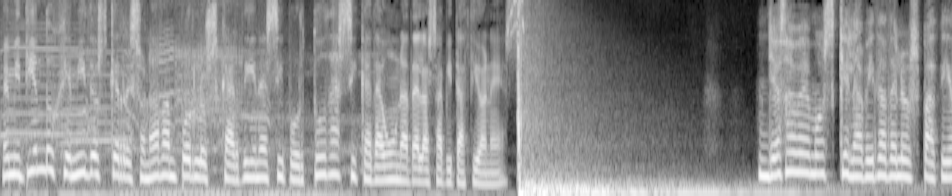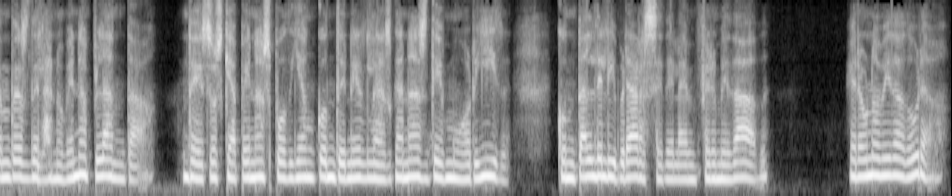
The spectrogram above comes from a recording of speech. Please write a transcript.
emitiendo gemidos que resonaban por los jardines y por todas y cada una de las habitaciones. Ya sabemos que la vida de los pacientes de la novena planta, de esos que apenas podían contener las ganas de morir con tal de librarse de la enfermedad, era una vida dura.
